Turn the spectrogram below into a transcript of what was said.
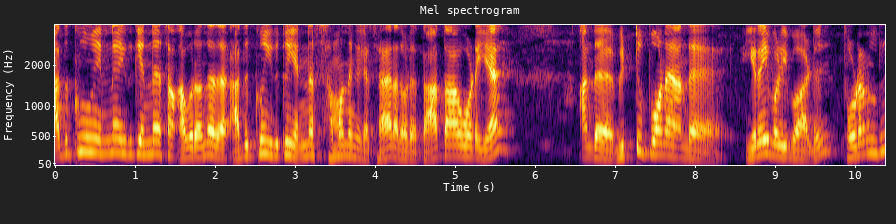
அதுக்கும் என்ன இதுக்கு என்ன ச அவர் வந்து அதை அதுக்கும் இதுக்கும் என்ன சம்மந்தங்க சார்? அதோட தாத்தாவோடைய அந்த விட்டு போன அந்த இறை வழிபாடு தொடர்ந்து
